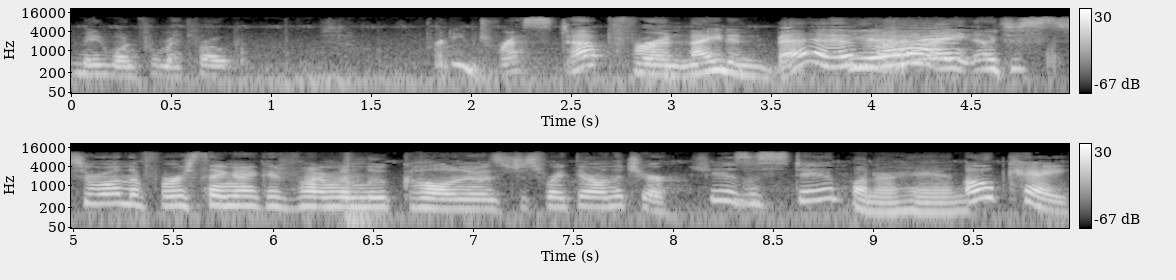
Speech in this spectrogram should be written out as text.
made one for my throat. Pretty dressed up for a night in bed, Yeah, right? I, I just threw on the first thing I could find when Luke called, and it was just right there on the chair. She has a stamp on her hand. Okay,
